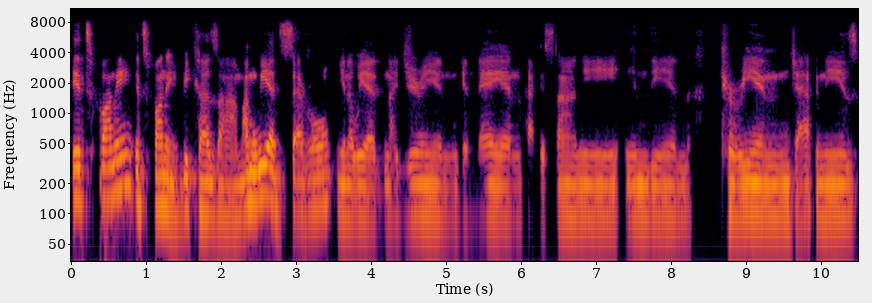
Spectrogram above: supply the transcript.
it's funny. It's funny because um, I mean we had several. You know, we had Nigerian, Ghanaian, Pakistani, Indian, Korean, Japanese.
